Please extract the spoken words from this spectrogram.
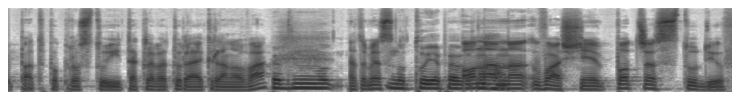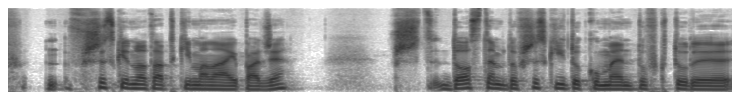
iPad po prostu i ta klawiatura ekranowa. Pewno Natomiast notuje. Ona na, właśnie podczas studiów wszystkie notatki ma na iPadzie. Dostęp do wszystkich dokumentów, który,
